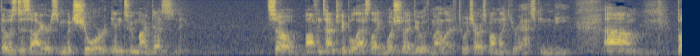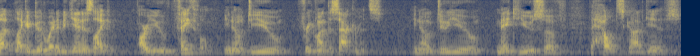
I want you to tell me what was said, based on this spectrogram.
those desires mature into my destiny. So oftentimes people ask, like, what should I do with my life? To which I respond, like, you're asking me. Um, but like a good way to begin is like, are you faithful? You know, do you frequent the sacraments? You know, do you make use of the helps God gives?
